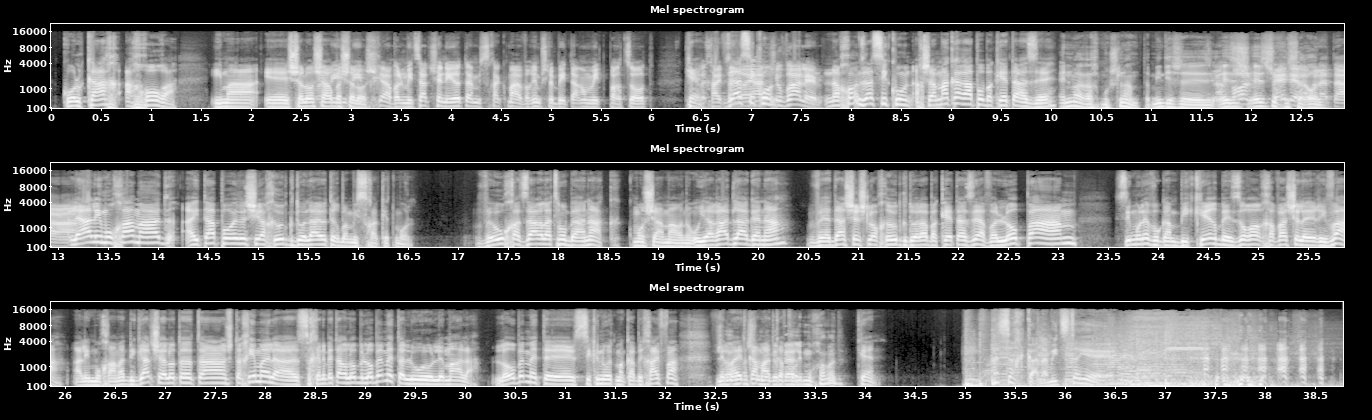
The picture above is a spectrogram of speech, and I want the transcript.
כל כך אחורה, עם ה-3-4-3. אבל מצד שני, את המשחק מעברים של ביתר המתפרצות, כן, זה לא היה הסיכון. תשובה עליהם. נכון, זה הסיכון. עכשיו, מה קרה פה בקטע הזה? אין מערך מושלם תמיד יש נכון, איז- איזשהו חיסרון. לאלי מוחמד הייתה פה איזושהי אחריות גדולה יותר במשחק אתמול. והוא חזר לעצמו בענק, כמו שאמרנו. הוא ירד להגנה, וידע שיש לו אחריות גדולה בקטע הזה, אבל לא פעם, שימו לב, הוא גם ביקר באזור הרחבה של היריבה, עלי מוחמד, בגלל שהיה לו את- השטחים האלה, שחקני בית"ר לא, לא באמת עלו למעלה. לא באמת אה, סיכנו את מכבי חיפה, אפשר למעט משהו כמה לגבי התקפות. עלי מוחמד? כן. השחקן המצטיין.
